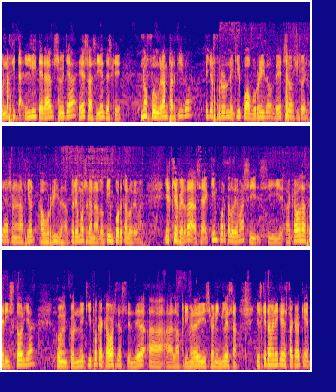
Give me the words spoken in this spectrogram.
una cita literal suya es la siguiente, es que no fue un gran partido, ellos fueron un equipo aburrido, de hecho Suecia es una nación aburrida, pero hemos ganado, ¿qué importa lo demás? Y es que es verdad, o sea, ¿qué importa lo demás si, si acabas de hacer historia con, con un equipo que acabas de ascender a, a la primera división inglesa? Y es que también hay que destacar que,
